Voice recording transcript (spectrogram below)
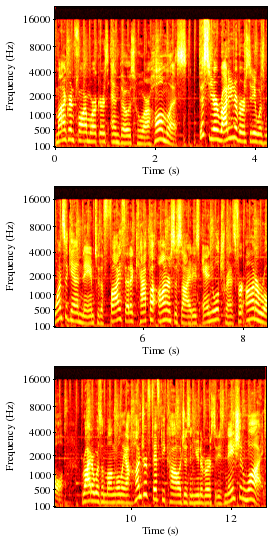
migrant farm workers, and those who are homeless. This year, Rider University was once again named to the Phi Theta Kappa Honor Society's annual transfer honor roll. Rider was among only 150 colleges and universities nationwide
